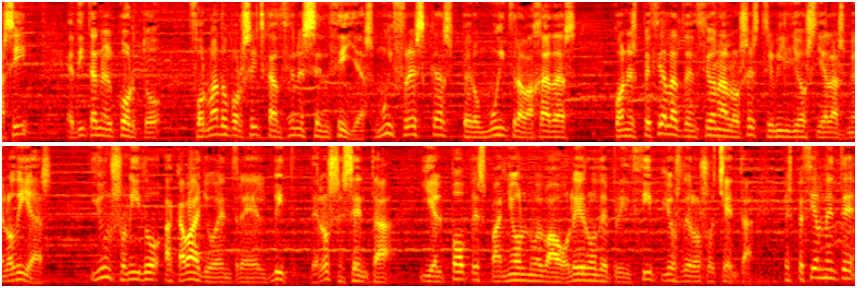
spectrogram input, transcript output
Así, editan el corto, formado por seis canciones sencillas, muy frescas pero muy trabajadas, con especial atención a los estribillos y a las melodías, y un sonido a caballo entre el beat de los 60 y el pop español nueva olero de principios de los 80, especialmente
